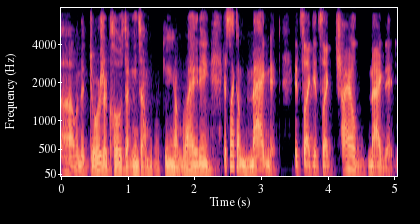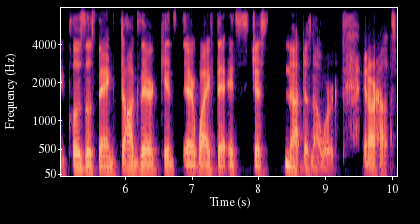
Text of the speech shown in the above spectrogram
uh, when the doors are closed, that means I'm working, I'm writing." It's like a magnet. It's like it's like child magnet. You close those things, dogs there, kids there, wife there. It's just not does not work in our house.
